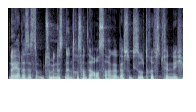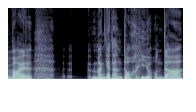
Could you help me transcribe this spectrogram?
Naja, das ist zumindest eine interessante Aussage, dass du die so triffst, finde ich, weil man ja dann doch hier und da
